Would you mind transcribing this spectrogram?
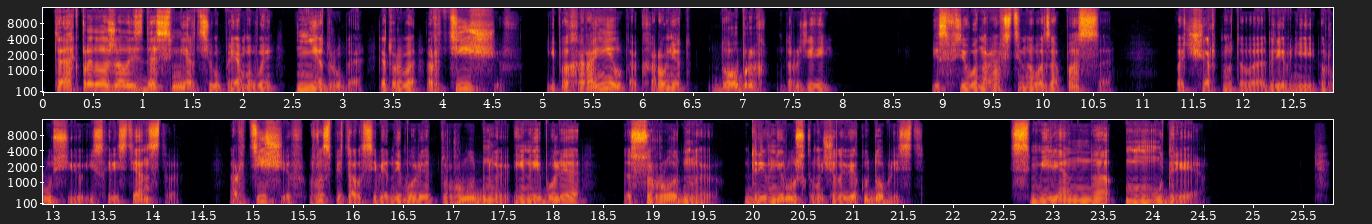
Так продолжалось до смерти упрямого недруга, которого Ртищев и похоронил, как хоронят добрых друзей. Из всего нравственного запаса, подчеркнутого древней Русью из христианства, Ртищев воспитал в себе наиболее трудную и наиболее сродную древнерусскому человеку доблесть – смиренно мудрее.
